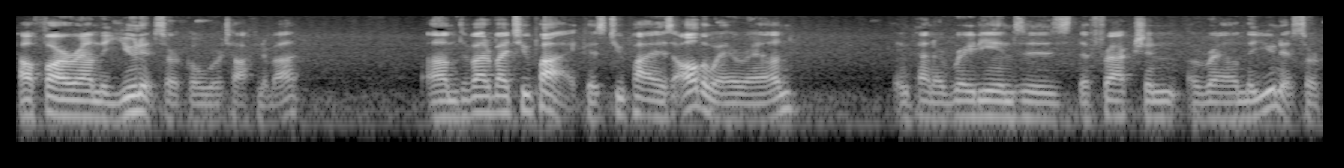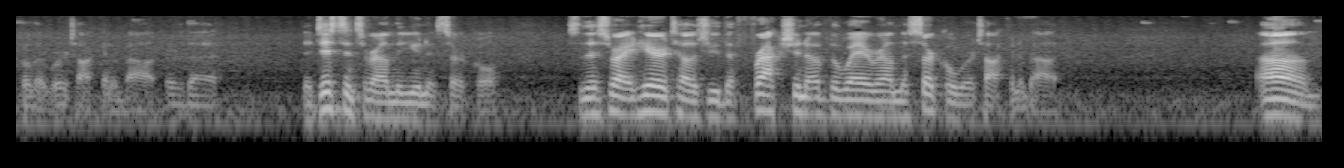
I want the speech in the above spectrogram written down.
how far around the unit circle we're talking about um, divided by 2 pi, because 2 pi is all the way around, and kind of radians is the fraction around the unit circle that we're talking about, or the, the distance around the unit circle. So this right here tells you the fraction of the way around the circle we're talking about. Um,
